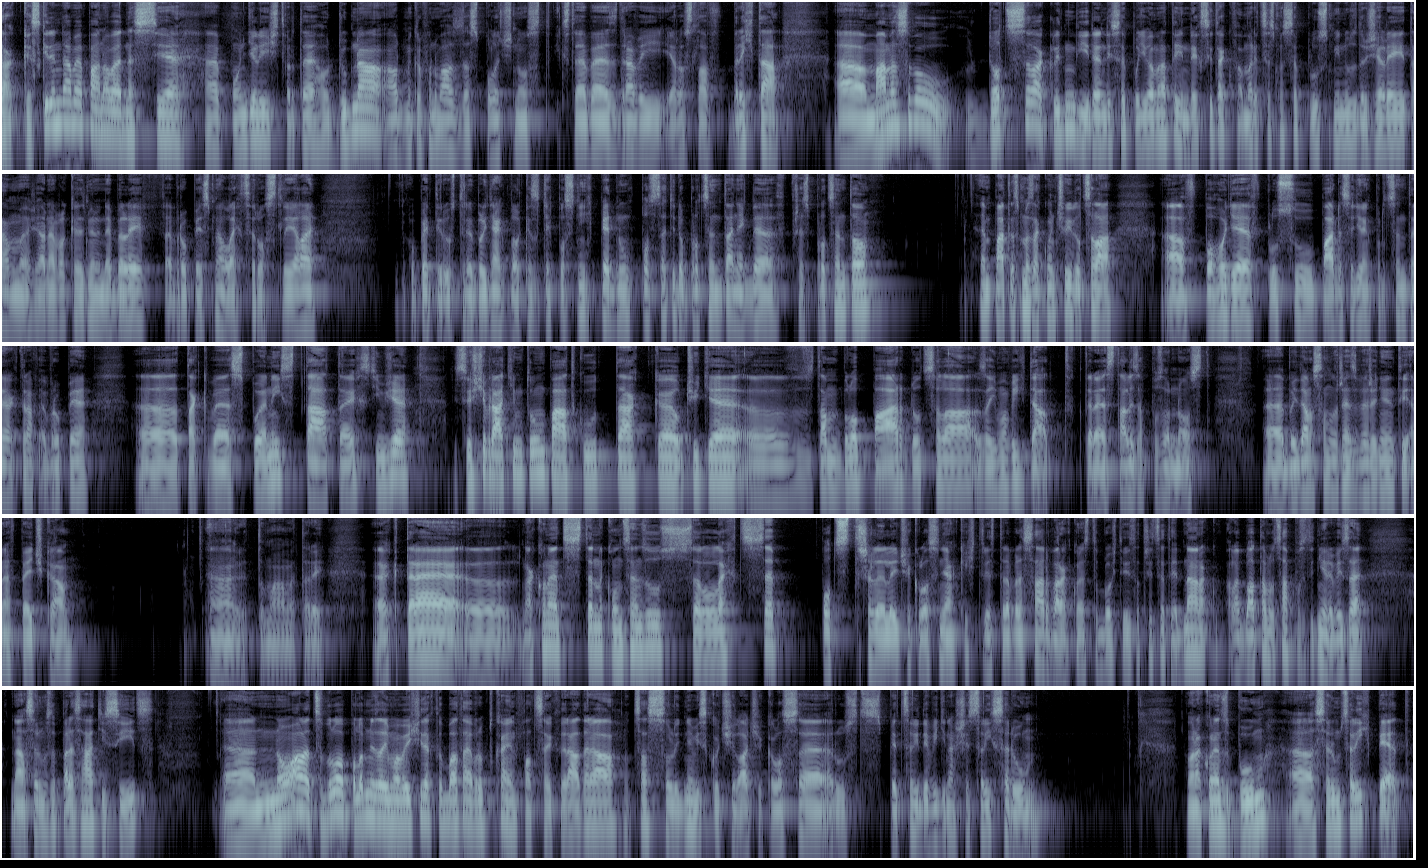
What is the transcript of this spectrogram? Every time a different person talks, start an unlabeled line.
Tak, hezký den dámy a pánové, dnes je eh, pondělí 4. dubna a od mikrofonu vás za společnost XTV zdraví Jaroslav Brichta. Eh, máme za sebou docela klidný týden, když se podíváme na ty indexy, tak v Americe jsme se plus minus drželi, tam žádné velké změny nebyly, v Evropě jsme lehce rostli, ale opět ty růsty nebyly nějak velké za těch posledních pět dnů, v podstatě do procenta, někde přes procento. Ten pátek jsme zakončili docela eh, v pohodě, v plusu pár desetinek procenta, jak teda v Evropě, tak ve Spojených státech s tím, že když se ještě vrátím k tomu pátku, tak eh, určitě eh, tam bylo pár docela zajímavých dat, které stály za pozornost. Byly tam samozřejmě zveřejněny ty NFPčka, kde to máme tady, které nakonec ten konsenzus lehce podstřelili, čekalo se nějakých 492, nakonec to bylo 431, ale byla tam docela pozitivní revize na 750 tisíc. Eh, no ale co bylo podle mě zajímavější, tak to byla ta evropská inflace, která teda docela solidně vyskočila. Čekalo se růst z 5,9 na 6,7. No a nakonec boom, 7,5. Eh,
